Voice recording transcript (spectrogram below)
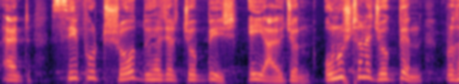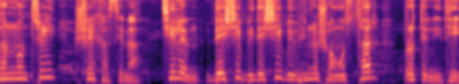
অ্যান্ড সিফুড শো দুই হাজার চব্বিশ এই আয়োজন। অনুষ্ঠানে যোগ দেন প্রধানমন্ত্রী শেখ হাসিনা ছিলেন দেশি বিদেশি বিভিন্ন সংস্থার প্রতিনিধি।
